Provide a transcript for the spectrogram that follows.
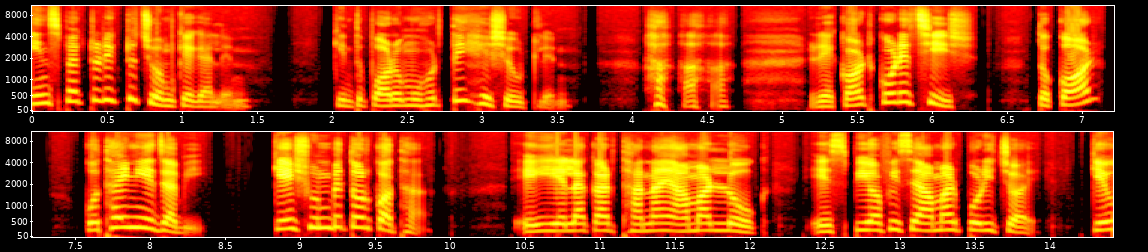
ইন্সপেক্টর একটু চমকে গেলেন, কিন্তু পর মুহূর্তেই হেসে উঠলেন, হা হা রেকর্ড করেছিস? তো কর, কোথায় নিয়ে যাবি? কে শুনবে তোর কথা? এই এলাকার থানায় আমার লোক, এসপি অফিসে আমার পরিচয়, কেউ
